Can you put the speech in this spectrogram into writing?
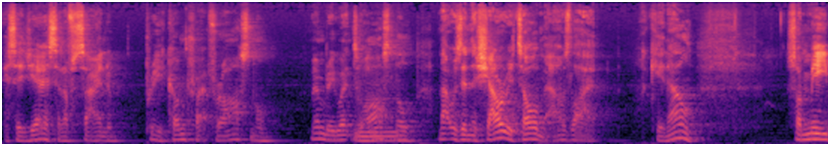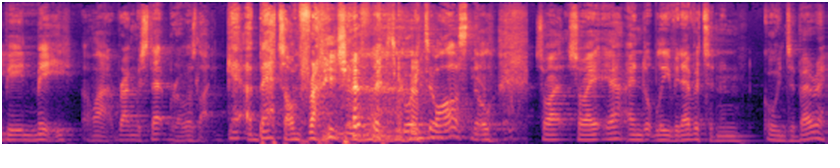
He said, yeah. He said, I've signed a pre-contract for Arsenal. Remember, he went to mm. Arsenal. And that was in the shower. He told me. I was like, fucking hell. So me being me, I like rang my stepbrother. I was like, "Get a bet on Franny Jeffers going to Arsenal." So I, so I, yeah, I ended up leaving Everton and going to Bury,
